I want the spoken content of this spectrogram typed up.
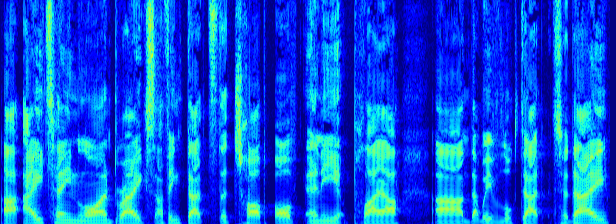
uh, 18 line breaks. I think that's the top of any player um, that we've looked at today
